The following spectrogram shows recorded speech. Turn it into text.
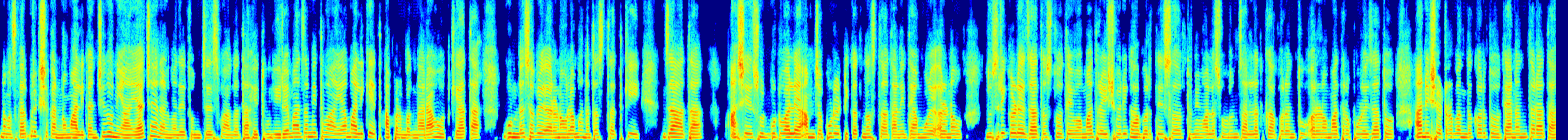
नमस्कार प्रेक्षकांनो मालिकांची दुनिया या चॅनलमध्ये तुमचे स्वागत आहे. तू हिरे माझा मित्र या मालिकेत आपण बघणार आहोत की आता गुंड सगळे अर्णवला म्हणत असतात की जा आता असे सुटबुटवाले आमच्या पुढे टिकत नसतात आणि त्यामुळे अर्णव दुसरीकडे जात असतो तेव्हा मात्र ईश्वरी घाबरते सर तुम्ही मला सोडून चाललात का? परंतु अर्णव मात्र पुढे जातो आणि शटर बंद करतो. त्यानंतर आता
